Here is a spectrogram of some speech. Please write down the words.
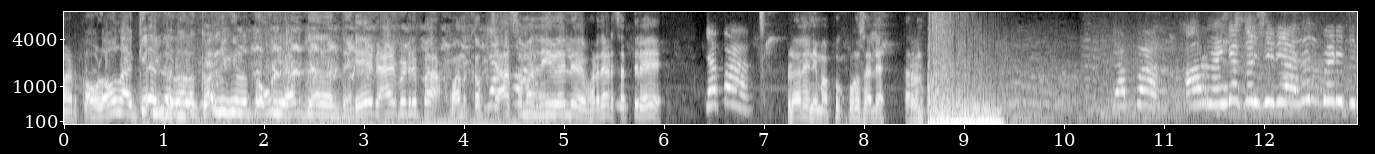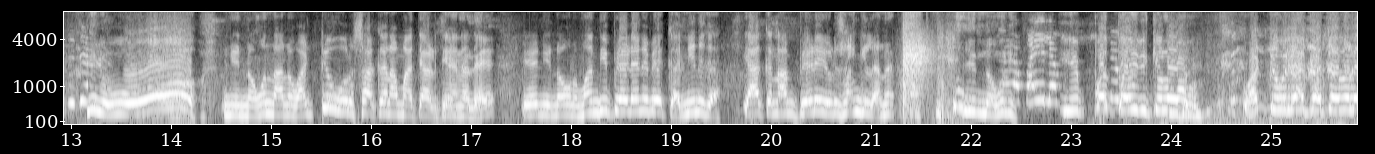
ಮಾಡ್ತ ಅವಳು ಅವ್ನ ಅಕ್ಕಿ ಅಂತ ಕಲ್ಲು ಗಿಲ್ಲು ತಗೊಂಡು ಹೇಳ್ತಾರಂತೆ ಏ ಬ್ಯಾಡ್ ಬಿಡ್ರಿಪ್ಪ. ಒಂದ್ ಕಪ್ ಚಾ ಸಂಬಂಧ ನೀವೆಲ್ಲಿ ಹೊಡೆದಾಡ್ ಸತ್ತಿರಿ ಬಿಡಲಿ ನಿಮ್ಮ ಅಪ್ಪ ಕುಡಸಲ್ಲೇ ತರ ತರಣ. ಅಯ್ಯೋ ನಿನ್ನವನ್ ನಾನು ಹೊಟ್ಟೆ ಉರ್ಸಾಕ ನಾ ಮಾತಾಡ್ತೀನಲ್ಲೇ ಏ ನಿನ್ನವನು ಮಂದಿ ಪೇಡೆನೇ ಬೇಕ ನಿನಗ? ಯಾಕ ನಮ್ಮ ಪೇಡೆ ಹಿಡಿಸಂಗಿಲ್ಲ ನಿನ್ನವನಿ ಇಪ್ಪತ್ತೈದು ಕಿಲೋ ಹೊಟ್ಟೆ ಉರಿಯಾಕತ್ತದಲ್ಲ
